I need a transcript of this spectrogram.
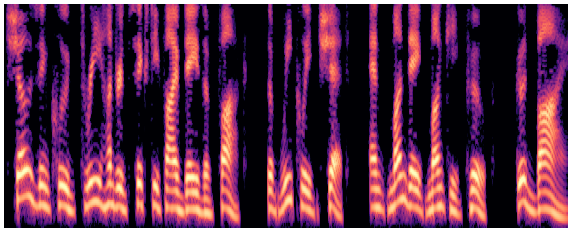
Shows include 365 Days of Fuck, The Weekly Shit, and Monday Monkey Poop. Goodbye.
